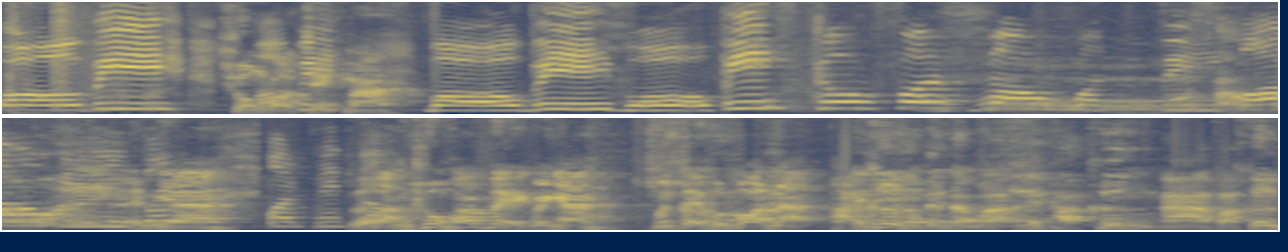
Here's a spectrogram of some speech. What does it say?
ป๊อปปี้ช่วงรอเจกมาป๊อปปี้ป๊อปปี้ก็ฟังสวัสดีป๊อปปี้เป็นไงป๊อปปี้ระหว่างช่วงพักเบรกเป็นไงเหมือนเตะฟุตบอลน่ะพักครึ่งก็เป็นแบบว่าเอ้ยพักครึ่งอ่าพักครึ่ง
